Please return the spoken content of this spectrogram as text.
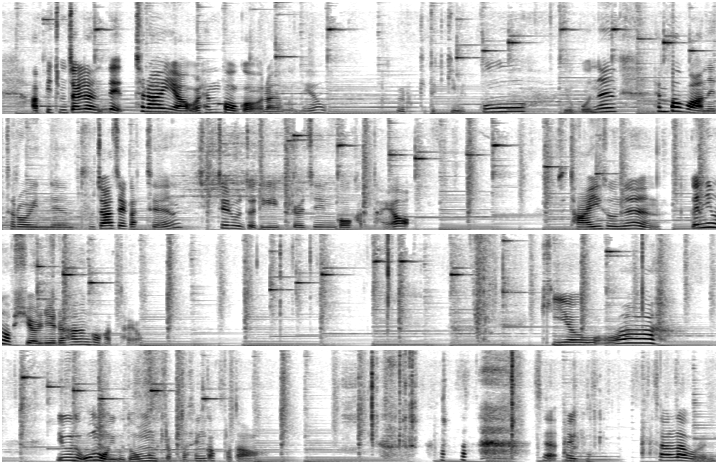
앞이 좀 잘렸는데 트라이 아워 햄버거라는 건데요. 이렇게 느낌 있고 요거는 햄버거 안에 들어있는 부자재 같은 식재료들이 그려진 것 같아요. 다이소는 끊임없이 열일을 하는 것 같아요. 귀여워. 와. 이거, 어머, 이거 너무 귀엽다, 생각보다. 자, 아이고. 잘라버렸네.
